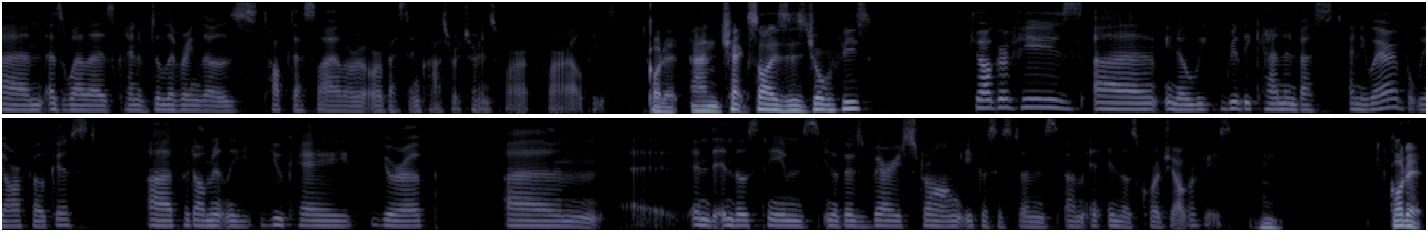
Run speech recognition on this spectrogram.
um, as well as kind of delivering those top decile or, or best in class returns for our, for our LPs. Got it. And check sizes, geographies? Geographies, uh, you know, we really can invest anywhere, but we are focused uh, predominantly UK, Europe, um, uh, and in those themes, you know, there's very strong ecosystems um, in, in those core geographies. Got it.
